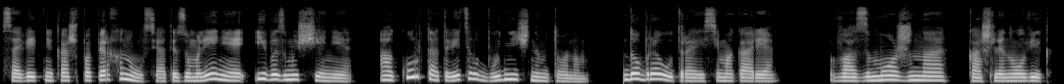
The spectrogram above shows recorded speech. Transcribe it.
Советник аж поперхнулся от изумления и возмущения, а Курт ответил будничным тоном: "Доброе утро, Эсси Макария". "Возможно", кашлянул Вик.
